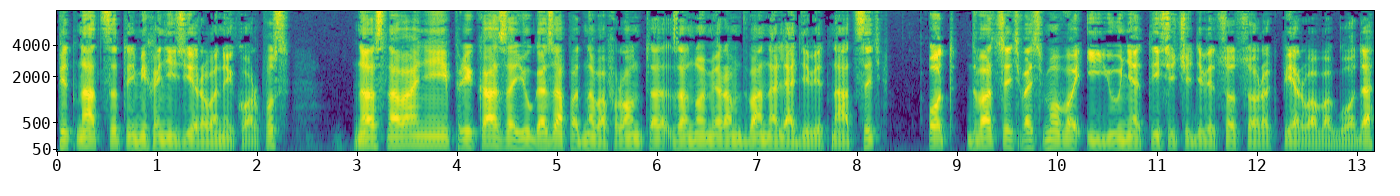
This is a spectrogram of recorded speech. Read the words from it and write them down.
15-й механизированный корпус. На основании приказа Юго-Западного фронта за номером 2019 от 28 июня 1941 года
